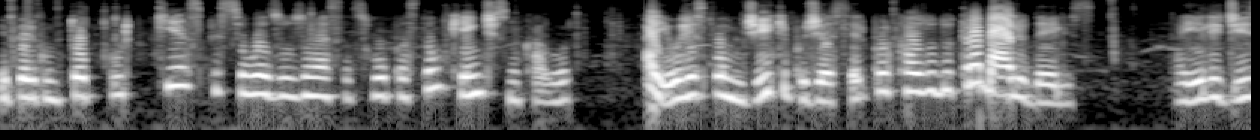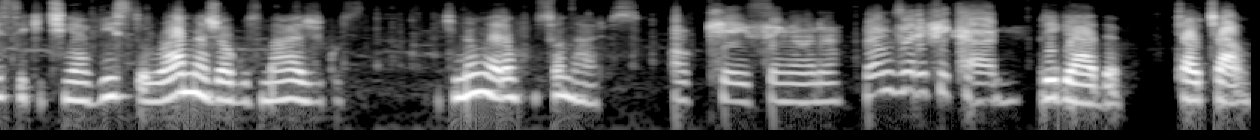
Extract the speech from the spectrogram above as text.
Me perguntou por que as pessoas usam essas roupas tão quentes no calor. Aí eu respondi que podia ser por causa do trabalho deles. Aí ele disse que tinha visto lá nas Jogos Mágicos e que não eram funcionários. Ok, senhora. Vamos verificar. Obrigada. Tchau, tchau.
